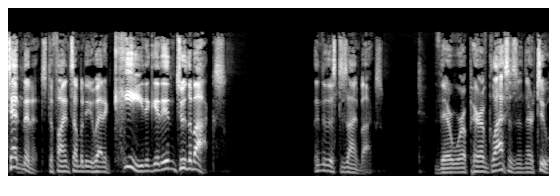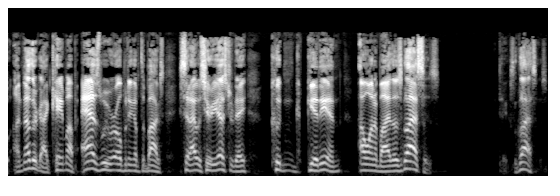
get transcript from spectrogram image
10 minutes to find somebody who had a key to get into the box, into this design box. There were a pair of glasses in there too. Another guy came up as we were opening up the box. He said, I was here yesterday, couldn't get in. I want to buy those glasses. He takes the glasses.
